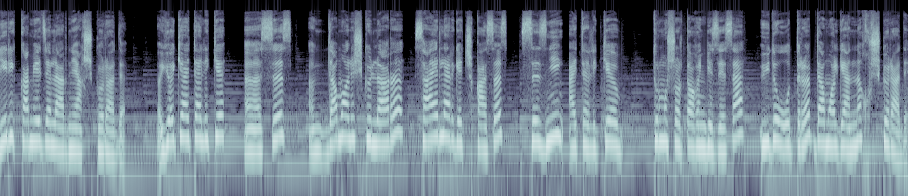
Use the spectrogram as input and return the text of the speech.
lirik komediyalarni yaxshi ko'radi. Yoki aytaylikki e, siz dam olish kunlari sayrlarga chiqasiz. Sizning aytaylikki turmush o'rtog'ingiz esa uyda o'tirib dam olganni xush ko'radi.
